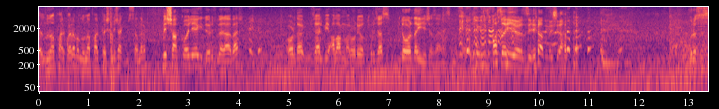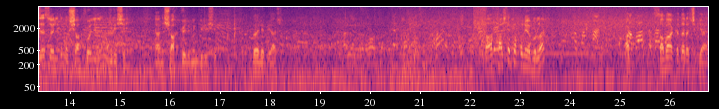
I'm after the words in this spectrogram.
e, Luna Park var ama Luna Park taşınacakmış sanırım. Biz Şahkoli'ye gidiyoruz beraber. Orada güzel bir alan var. Oraya oturacağız. Bir de orada yiyeceğiz anasını Biz paso yiyoruz İran'da şu an. Burası size söyledim o Şahkoli'nin girişi. Yani Şah Gölü'nün girişi. Böyle bir yer. Saat kaçta kapanıyor buralar? Kapanmaz. Sabaha kadar. Sabaha kadar açık yani.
